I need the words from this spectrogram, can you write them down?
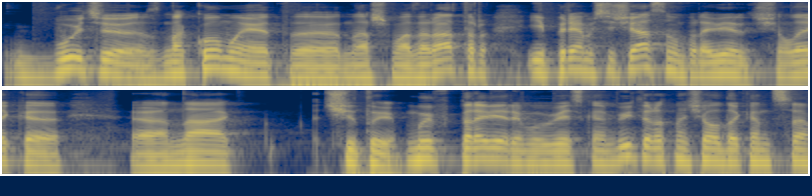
Будьте знакомы, это наш модератор. И прямо сейчас он проверит человека э, на читы. Мы проверим его весь компьютер от начала до конца.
